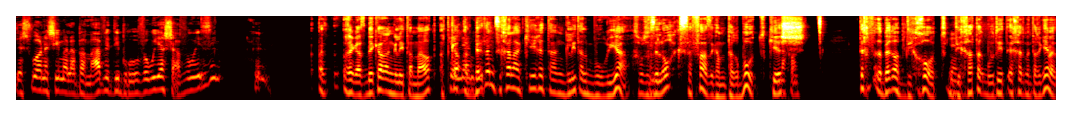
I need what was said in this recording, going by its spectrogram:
ישבו אנשים על הבמה ודיברו, והוא ישב והוא האזין, כן. אז, רגע, אז בעיקר אנגלית אמרת, את, כן, את בעצם צריכה להכיר את האנגלית על בוריה, עכשיו שזה לא רק שפה, זה גם תרבות, כי יש, נכון. תכף נדבר על בדיחות, כן. בדיחה תרבותית, איך את מתרגמת.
